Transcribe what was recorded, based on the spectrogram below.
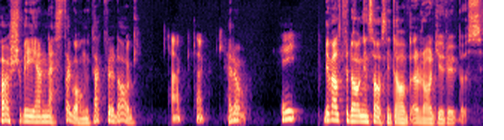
hörs vi igen nästa gång. Tack för idag. Tack, tack. Hej då. Hej. Det var allt för dagens avsnitt av Radio Rubus.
